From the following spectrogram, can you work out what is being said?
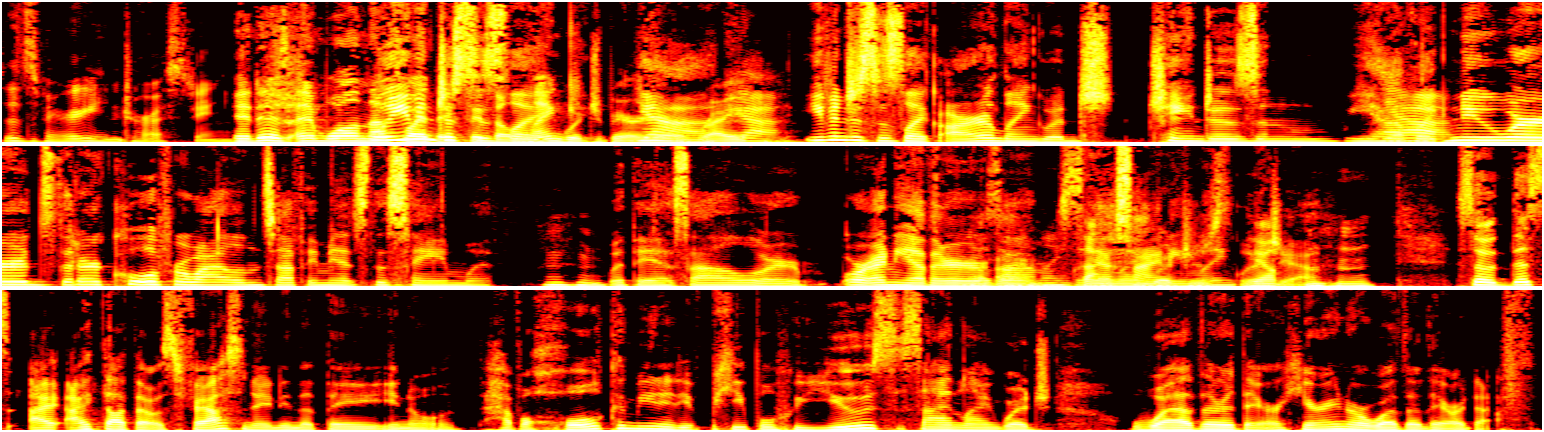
so it's very interesting. It is, and well, and that's well, why even they just say as the like language barrier, yeah, right? Yeah. Even just as like our language changes and we have Yeah. like new words that are cool for a while and stuff. I mean, it's the same with with ASL or or any other, Other um, sign yeah, signing language. Yep. Yeah. Mhm. So this, I, I thought that was fascinating that they, you know, have a whole community of people who use sign language, whether they are hearing or whether they are deaf.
